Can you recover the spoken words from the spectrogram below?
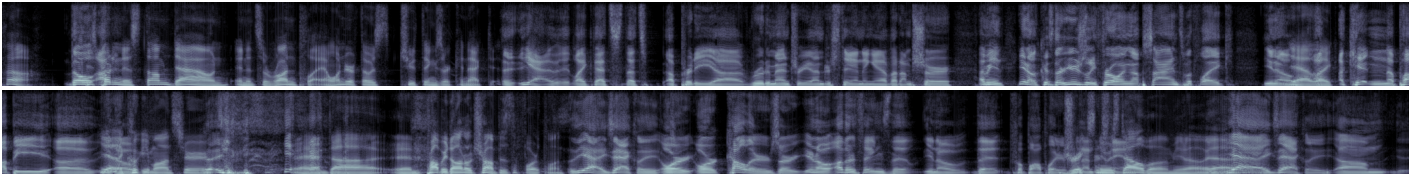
"Huh." Though He's I- putting his thumb down, and it's a run play. I wonder if those two things are connected. Uh, yeah, it- like that's that's a pretty uh, rudimentary understanding of it. I'm sure. I mean, you know, because they're usually throwing up signs with like, you know, Yeah, like- a, kitten, a puppy. Uh, you yeah, know, the Cookie Monster, and uh, and probably Donald Trump is the fourth one. yeah, exactly. Or or colors, or you know, other things that you know that football players Drake's newest album, you know. Yeah. Yeah, exactly. Um,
